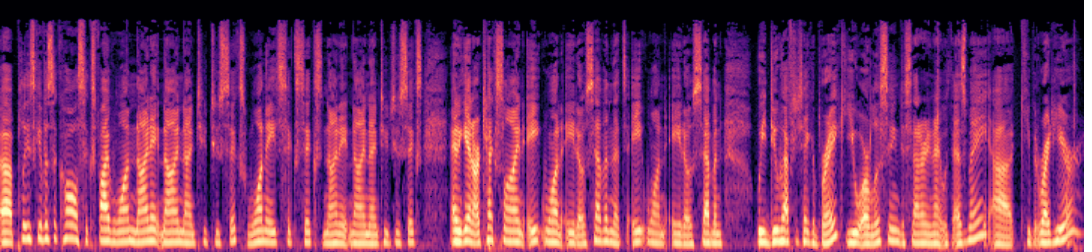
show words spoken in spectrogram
uh, please give us a call, 651 989 9226, 1 989 9226. And again, our text line, 81807. That's 81807. We do have to take a break. You are listening to Saturday Night with Esme. Uh, keep it right here.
